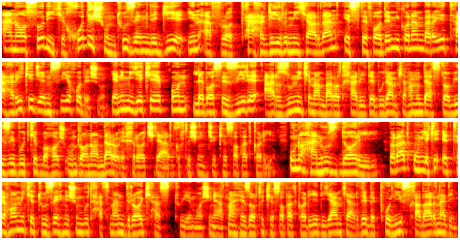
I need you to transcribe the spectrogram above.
عناصری که خودشون تو زندگی این افراد تحقیر می‌کردن استفاده می‌کنن برای تحریک جنسی خودشون. یعنی میگه که اون لباس زیر ارزونی که من برات خریده بودم که همون دستاویزی بود که باهاش اون راننده رو اخراج کرد. گفتش این چه کسافت کاریه اونو هنوز داری؟ و بعد اون یکی اتهامی که تو ذهنشون بود حتما دراگ هست توی ماشین حتما هزار تا کسافت کاری دیگه هم کرده. به پلیس خبر ندیم.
